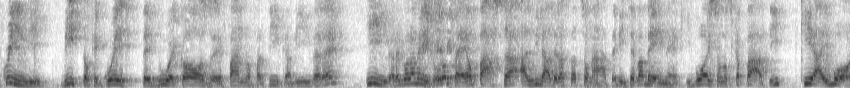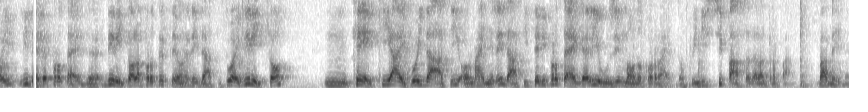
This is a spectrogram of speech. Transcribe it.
Quindi, visto che queste due cose fanno fatica a vivere, il regolamento europeo passa al di là della stazionata e dice va bene, i buoi sono scappati, chi ha i buoi li deve proteggere, diritto alla protezione dei dati. Tu hai diritto mh, che chi ha i tuoi dati, ormai glieli hai dati, te li protegga e li usi in modo corretto, quindi si passa dall'altra parte. Va bene.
